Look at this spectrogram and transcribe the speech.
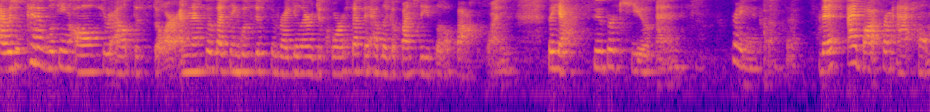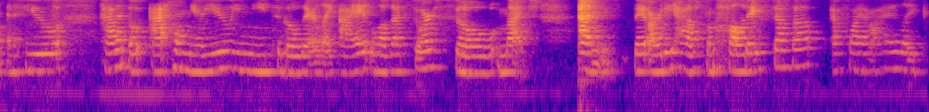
I was just kind of looking all throughout the store. And this was, I think, with just the regular decor stuff. They have like a bunch of these little box ones. But yeah, super cute and pretty inexpensive. This I bought from At Home, and if you have an At Home near you, you need to go there. Like, I love that store so much. And they already have some holiday stuff up FYI, like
